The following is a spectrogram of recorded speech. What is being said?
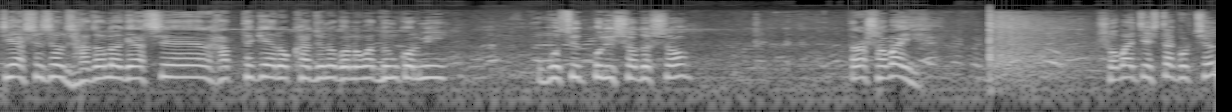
টিয়ার শেষেল ঝাঁঝালো গ্যাসের হাত থেকে রক্ষার জন্য গণমাধ্যম কর্মী, উপস্থিত পুলিশ সদস্য, তারা সবাই সবাই চেষ্টা করছেন।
